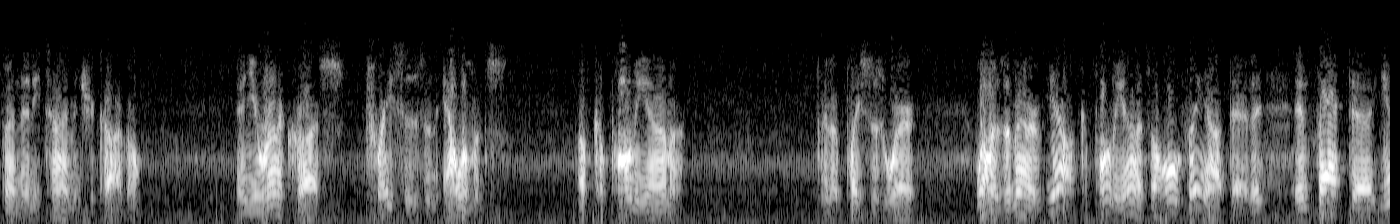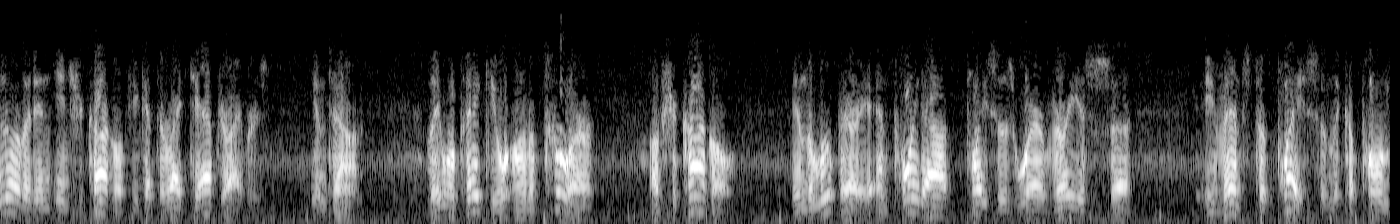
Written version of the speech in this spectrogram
spend any time in Chicago. And you run across traces and elements of Caponiana. Are places where, well, as a matter of, yeah, Caponiana, it's a whole thing out there. They, in fact, uh, you know that in, in Chicago, if you get the right cab drivers in town, they will take you on a tour of Chicago in the Loop area and point out places where various uh, events took place in the Capone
